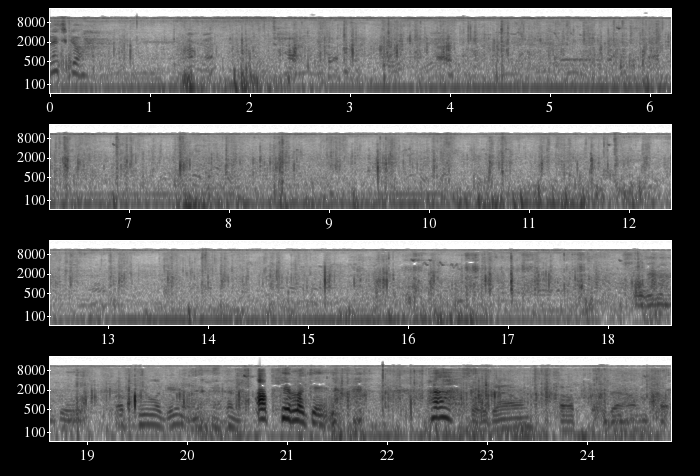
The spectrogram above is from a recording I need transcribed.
Let's go. up hill uphill again. uphill again. so down, up, down, up.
